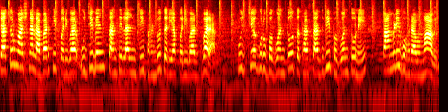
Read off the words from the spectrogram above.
ચાતુર્માસના લાભાર્થી પરિવાર ઉજીબેન શાંતિલાલજી ભાંડોતરિયા પરિવાર દ્વારા પૂજ્ય ગુરુ ભગવંતો તથા સાધ્વી ભગવંતોને કામડી વહોરાવવામાં આવેલ.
